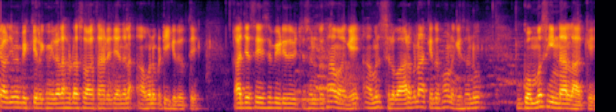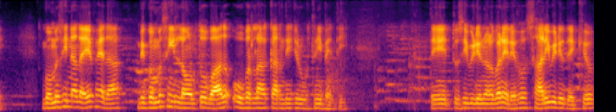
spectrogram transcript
ਚੱਲ ਜੀ, ਮੈਂ ਵਿੱਕੀ ਲਖਮੀਰ ਵਾਲਾ, ਤੁਹਾਡਾ ਸਵਾਗਤ ਹੈ ਸਾਡੇ ਚੈਨਲ ਅਮਨ ਬੁਟੀਕ ਦੇ ਉੱਤੇ। ਅੱਜ ਅਸੀਂ ਇਸ ਵੀਡੀਓ ਦੇ ਵਿੱਚ ਤੁਹਾਨੂੰ ਦਿਖਾਵਾਂਗੇ, ਅਮਨ ਸਲਵਾਰ ਬਣਾ ਕੇ ਦਿਖਾਉਣਗੇ ਤੁਹਾਨੂੰ ਗੁੰਮ ਸੀਨਾ ਲਾ ਕੇ। ਗੁੰਮ ਸੀਨਾ ਦਾ ਇਹ ਫਾਇਦਾ ਵੀ ਗੁੰਮ ਸੀਨ ਲਾਉਣ ਤੋਂ ਬਾਅਦ ਓਵਰਲਾਕ ਕਰਨ ਦੀ ਜ਼ਰੂਰਤ ਨਹੀਂ ਪੈਂਦੀ। ਤੇ ਤੁਸੀਂ ਵੀਡੀਓ ਨਾਲ ਬਣੇ ਰਹੋ, ਸਾਰੀ ਵੀਡੀਓ ਦੇਖਿਓ।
